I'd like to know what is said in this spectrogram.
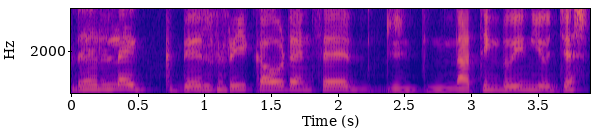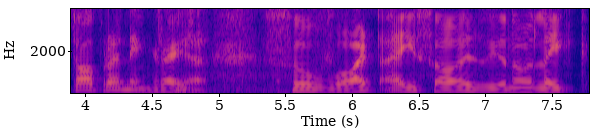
They're like they'll freak out and say nothing doing. You just stop running, right? Yeah. So what I saw is, you know, like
